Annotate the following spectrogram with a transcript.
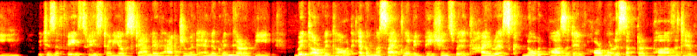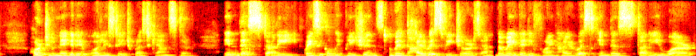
E, which is a phase three study of standard adjuvant endocrine therapy with or without abemaciclib in patients with high risk, node positive, hormone receptor positive, HER2 negative early stage breast cancer. In this study, basically patients with high risk features, and the way they defined high risk in this study were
